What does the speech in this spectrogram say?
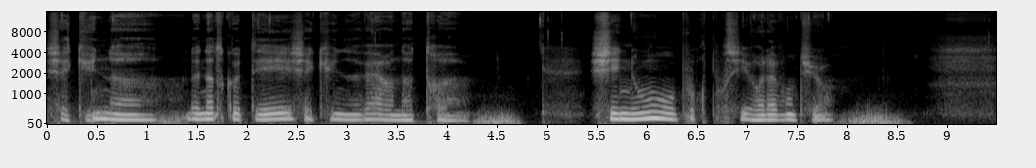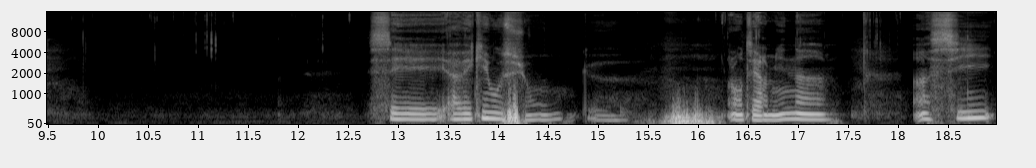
Chacune euh, de notre côté, chacune vers notre chez nous pour poursuivre l'aventure. C'est avec émotion que l'on termine ainsi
